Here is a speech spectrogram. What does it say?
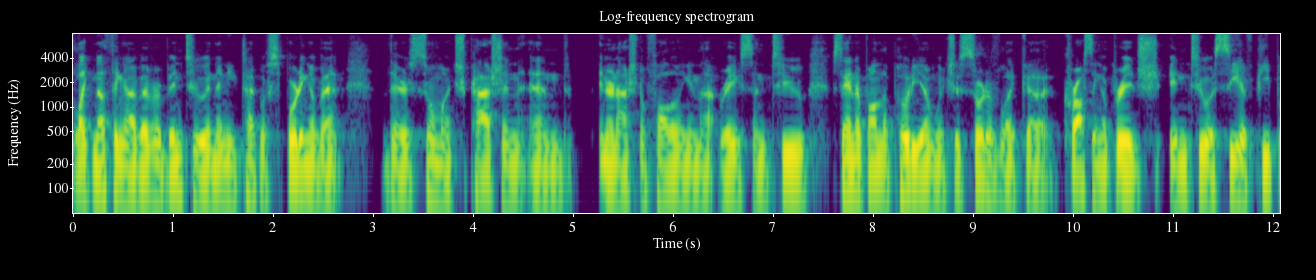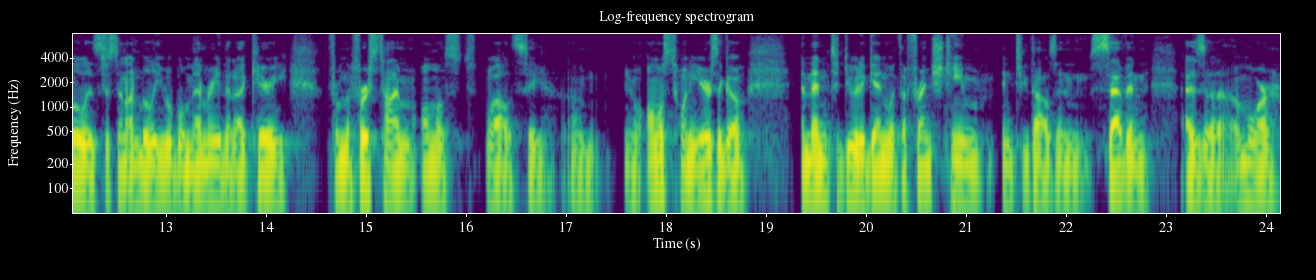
like nothing I've ever been to in any type of sporting event. There's so much passion and international following in that race and to stand up on the podium which is sort of like uh, crossing a bridge into a sea of people is just an unbelievable memory that i carry from the first time almost well let's say um, you know almost 20 years ago. And then to do it again with a French team in 2007 as a, a more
